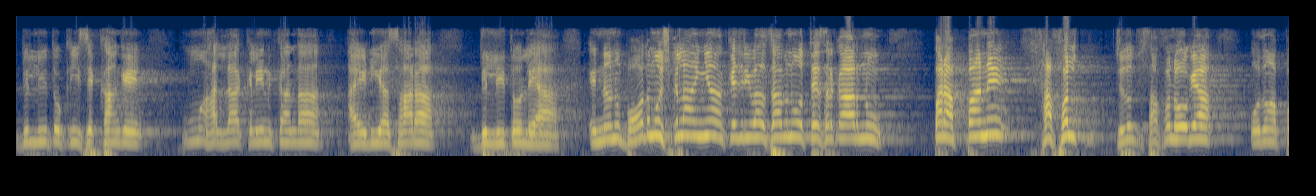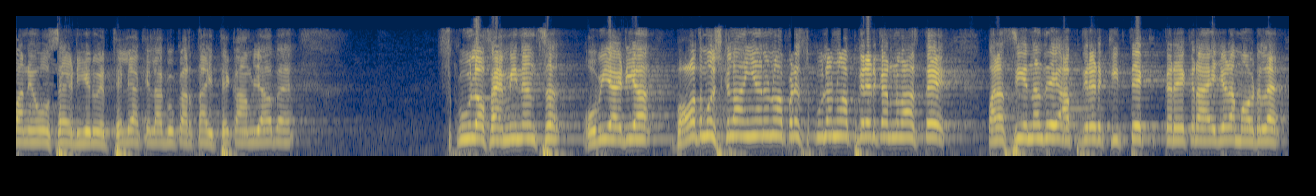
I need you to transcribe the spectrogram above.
ਦਿੱਲੀ ਤੋਂ ਕੀ ਸਿੱਖਾਂਗੇ? ਮੁਹੱਲਾ ਕਲੀਨਿਕਾਂ ਦਾ ਆਈਡੀਆ ਸਾਰਾ ਦਿੱਲੀ ਤੋਂ ਲਿਆ। ਇਹਨਾਂ ਨੂੰ ਬਹੁਤ ਮੁਸ਼ਕਲਾਂ ਆਈਆਂ ਕੇਜਰੀਵਾਲ ਸਾਹਿਬ ਨੂੰ ਉੱਥੇ ਸਰਕਾਰ ਨੂੰ। ਪਰ ਆਪਾਂ ਨੇ ਸਫਲ, ਜਦੋਂ ਸਫਲ ਹੋ ਗਿਆ, ਉਦੋਂ ਆਪਾਂ ਨੇ ਉਸ ਆਈਡੀਆ ਨੂੰ ਇੱਥੇ ਲਿਆ ਕੇ ਲਾਗੂ ਕਰਤਾ। ਇੱਥੇ ਕਾਮਯਾਬ ਹੈ। ਸਕੂਲ ਆਫ ਐਮੀਨੈਂਸ ਉਹ ਵੀ ਆਈਡੀਆ ਬਹੁਤ ਮੁਸ਼ਕਲਾਂ ਆਈਆਂ ਇਹਨਾਂ ਨੂੰ ਆਪਣੇ ਸਕੂਲਾਂ ਨੂੰ ਅਪਗ੍ਰੇਡ ਕਰਨ ਵਾਸਤੇ। ਪਰ ਅਸੀਂ ਇਹਨਾਂ ਦੇ ਅਪਗ੍ਰੇਡ ਕੀਤੇ, ਕਰੇ ਕਰਾਏ ਜਿਹੜਾ ਮਾਡਲ ਹੈ,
